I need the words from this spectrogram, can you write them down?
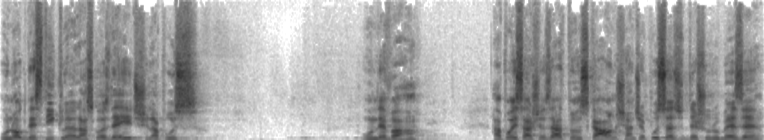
Un ochi de sticlă l-a scos de aici și l-a pus undeva. Apoi s-a așezat pe un scaun și a început să-și deșurubeze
